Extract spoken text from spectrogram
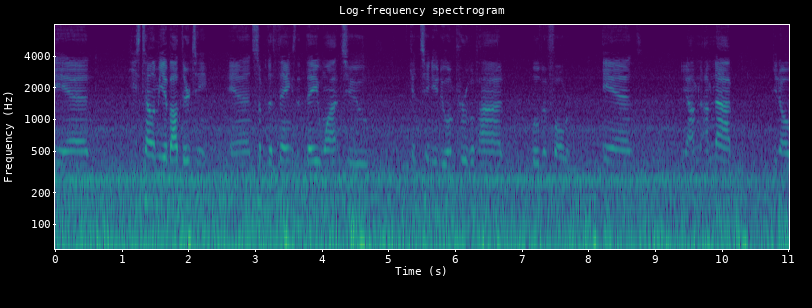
And he's telling me about their team and some of the things that they want to continue to improve upon moving forward. And you know, I'm, I'm not, you know,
